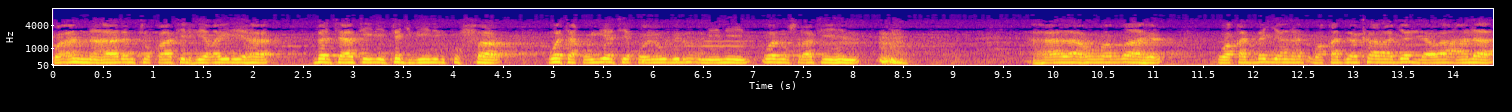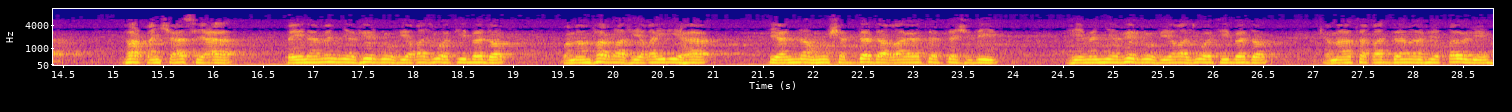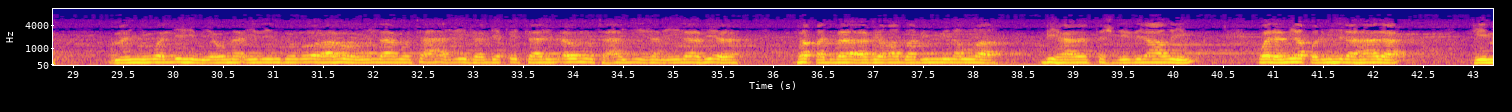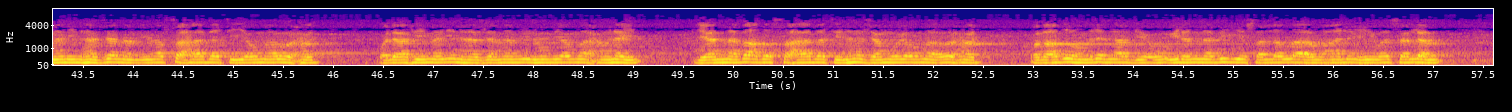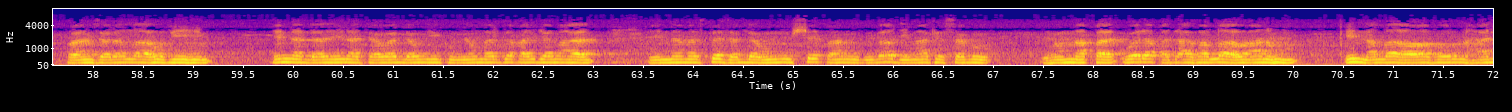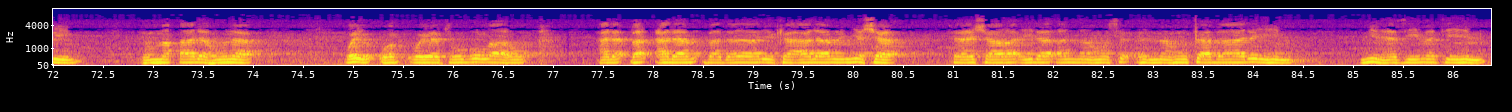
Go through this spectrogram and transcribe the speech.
وأنها لم تقاتل في غيرها بل تأتي لتجبين الكفار وتقوية قلوب المؤمنين ونصرتهم. هذا هو الظاهر. وقد بينت وقد ذكر جل وعلا فرقا شاسعا بين من يفر في غزوة بدر ومن فر في غيرها لأنه شدد غاية التشديد في من يفر في غزوة بدر كما تقدم في قوله ومن يولهم يومئذ دبره إلا متحرفا لقتال أو متحيزا إلى فئة فقد باء بغضب من الله بهذا التشديد العظيم. ولم يقل مثل هذا في من انهزم من الصحابة يوم أحد ولا في من انهزم منهم يوم حنين لأن بعض الصحابة انهزموا يوم أحد وبعضهم لم يرجعوا إلى النبي صلى الله عليه وسلم وأنزل الله فيهم إن الذين تولوا منكم يوم التقى الجمعان إنما استزلهم الشيطان ببعض ما كسبوا ثم قال ولقد عفى الله عنهم. إن الله غفور حليم. ثم قال هنا ويتوب الله على على بعد ذلك على من يشاء. فأشار إلى أنه أنه تاب عليهم من هزيمتهم.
